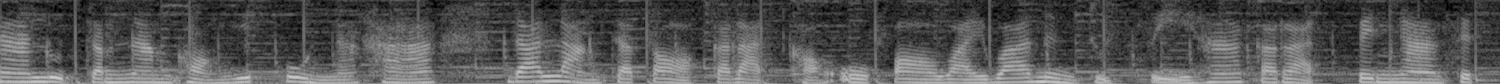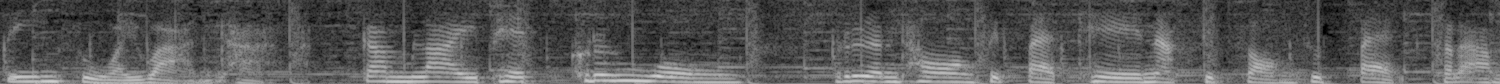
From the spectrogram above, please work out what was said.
งานหลุดจำนำของญี่ปุ่นนะคะ ด้านหลังจะต่อกระดัตของโอปอไว้ว่า 1.45 กรัตเป็นงานเซตติ้งสวยหวานค่ะกำไลเพชรครึ่งวง เรือนทอง 18K หนัก 12.8 กรัม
